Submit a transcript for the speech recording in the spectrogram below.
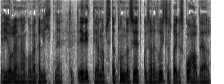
ei ole nagu väga lihtne, et, et eriti annab seda tunda see, et kui sa oled võistluspaigas koha peal,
